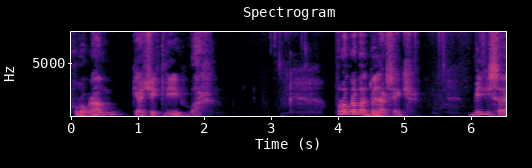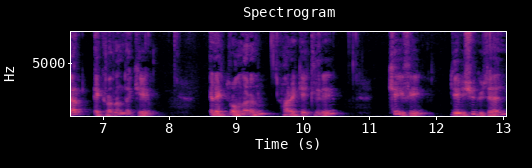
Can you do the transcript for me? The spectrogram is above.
program gerçekliği var. Programa dönersek bilgisayar ekranındaki elektronların hareketleri keyfi, gelişi güzel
